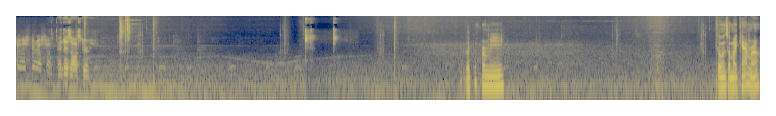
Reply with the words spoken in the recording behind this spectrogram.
Finish the mission. And there's Oscar. Looking for me. Someone's on my camera.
